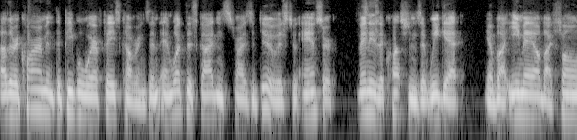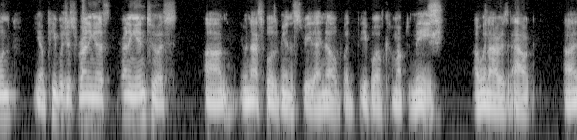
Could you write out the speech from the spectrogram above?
Uh, the requirement that people wear face coverings, and, and what this guidance tries to do is to answer many of the questions that we get, you know, by email, by phone, you know, people just running us, running into us. Um, we're not supposed to be in the street, I know, but people have come up to me uh, when I was out uh,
